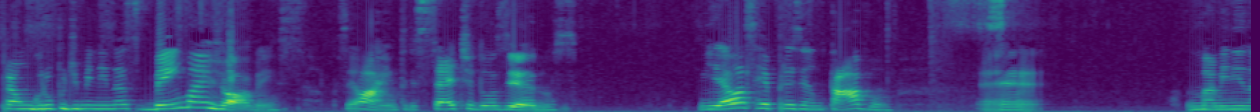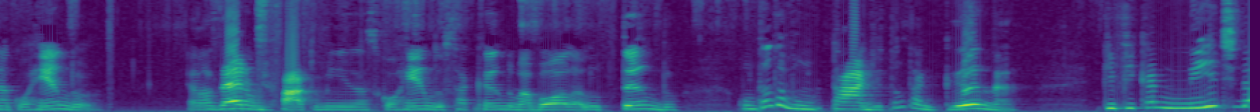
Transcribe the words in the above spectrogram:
para um grupo de meninas bem mais jovens, sei lá, entre 7 e 12 anos. E elas representavam é, uma menina correndo, elas eram de fato meninas correndo, sacando uma bola, lutando, com tanta vontade, tanta gana, que fica nítida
